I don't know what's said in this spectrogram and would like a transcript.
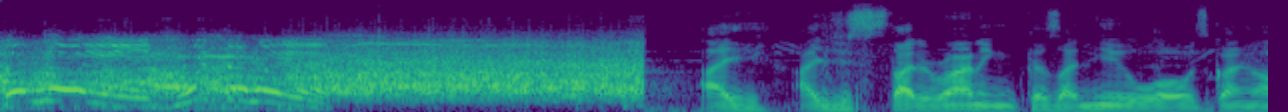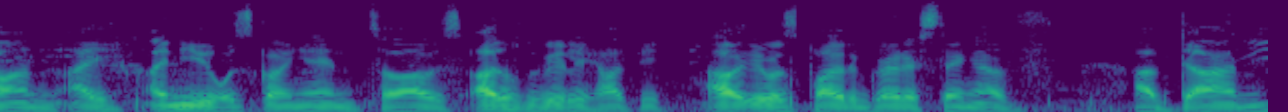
The Royals with the win. I, I just started running because I knew what was going on. I, I knew it was going in, so I was, I was really happy. I, it was probably the greatest thing I've, I've done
